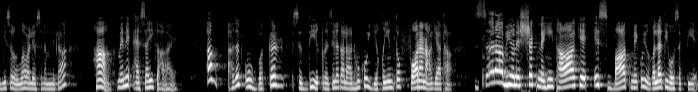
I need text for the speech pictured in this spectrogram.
نبی صلی اللہ علیہ وسلم نے کہا ہاں میں نے ایسا ہی کہا ہے۔ اب حضرت او بکر صدیق رضی اللہ تعالیٰ عنہ کو یقین تو فوراً آ گیا تھا۔ ذرا بھی انہیں شک نہیں تھا کہ اس بات میں کوئی غلطی ہو سکتی ہے۔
